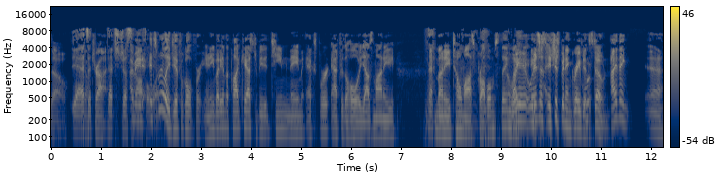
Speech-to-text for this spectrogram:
So Yeah, that's don't a try. That's just I an mean, awful it's one. really difficult for anybody on the podcast to be the team name expert after the whole Yasmani money Tomas problems thing. Like, We're- we're it's, just- it's just been engraved in stone. I think, uh,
